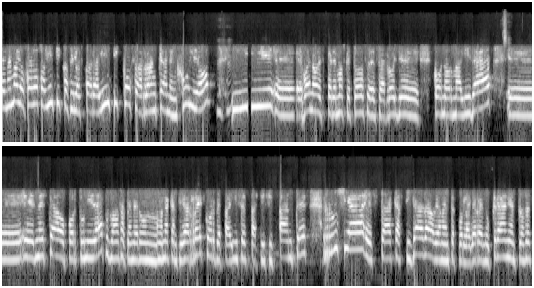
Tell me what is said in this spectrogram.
Tenemos los Juegos Olímpicos y los Paralímpicos arrancan en julio y eh, bueno, esperemos que todo se desarrolle con normalidad. Eh, en esta oportunidad pues vamos a tener una cantidad récord de países participantes. Rusia está castigada obviamente por la guerra en Ucrania, entonces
